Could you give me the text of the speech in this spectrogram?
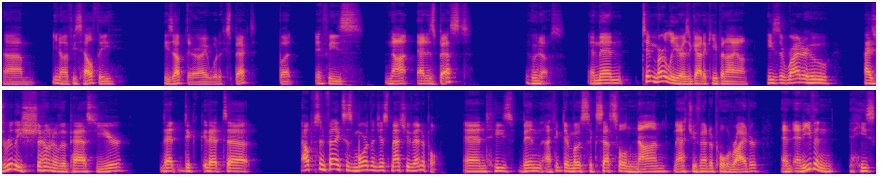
Um, you know, if he's healthy, he's up there. I would expect, but if he's not at his best, who knows? And then Tim Merlier is a guy to keep an eye on. He's a rider who has really shown over the past year that that uh, Fenix is more than just Mathieu van der Poel. And he's been, I think, their most successful non-Mathieu van der Poel der rider. And, and even he's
